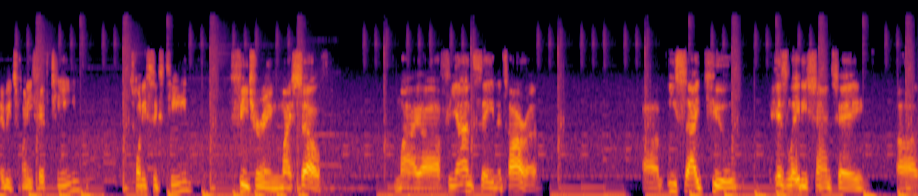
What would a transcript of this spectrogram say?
maybe 2015, 2016 featuring myself, my uh, fiance Natara, uh, Eastside Q, his lady Shantae, uh,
